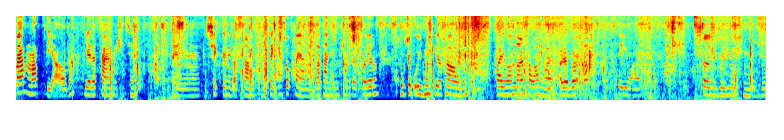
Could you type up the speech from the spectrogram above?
Ben mat diye aldım. Yere sermek için. Ee, şeklini göstermek için. Şeklini çok beğendim. Zaten linkini de koyarım. Çok çok uygun fiyata aldım. Hayvanlar falan var. Araba şeyi var. Şöyle görüyorsunuzdur.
